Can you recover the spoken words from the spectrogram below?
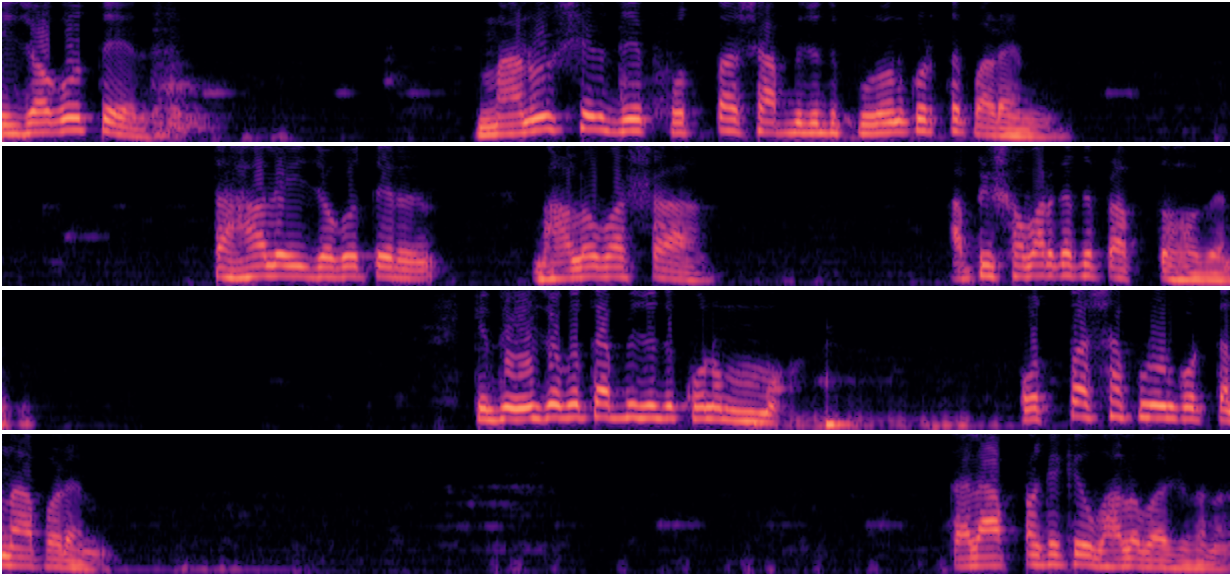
এই জগতের মানুষের যে প্রত্যাশা আপনি যদি পূরণ করতে পারেন, তাহলে এই জগতের ভালোবাসা আপনি সবার কাছে প্রাপ্ত হবেন। কিন্তু এই জগতে আপনি যদি কোনো প্রত্যাশা পূরণ করতে না পারেন তাহলে আপনাকে কেউ ভালোবাসবে না।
